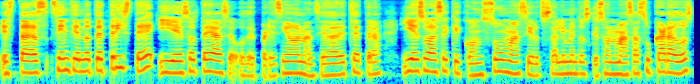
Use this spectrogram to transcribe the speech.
estás sintiéndote triste y eso te hace, o depresión, ansiedad, etcétera, y eso hace que consumas ciertos alimentos que son más azucarados,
